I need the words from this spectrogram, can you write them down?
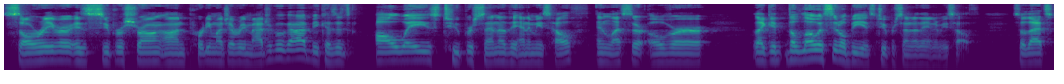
Soul Reaver is super strong on pretty much every magical god because it's always two percent of the enemy's health, unless they're over. Like it, the lowest it'll be is two percent of the enemy's health. So that's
